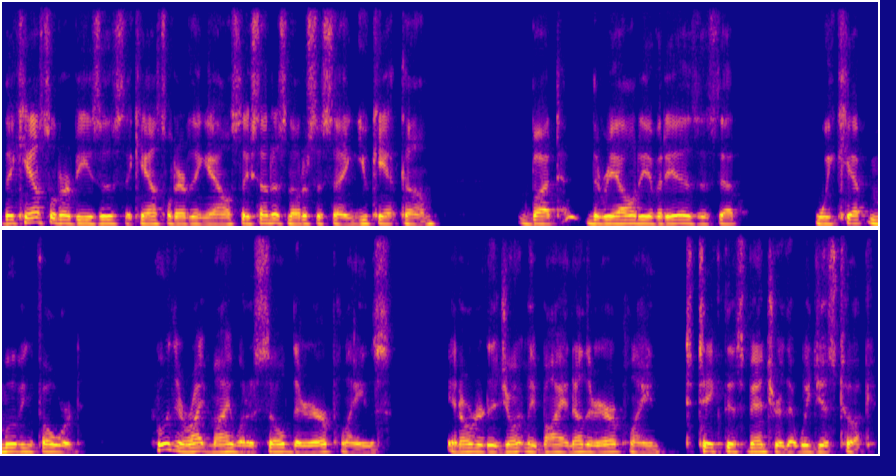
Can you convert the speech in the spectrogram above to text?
they canceled our visas, they canceled everything else. They sent us notices saying, you can't come. But the reality of it is, is that we kept moving forward. Who in their right mind would have sold their airplanes in order to jointly buy another airplane to take this venture that we just took?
